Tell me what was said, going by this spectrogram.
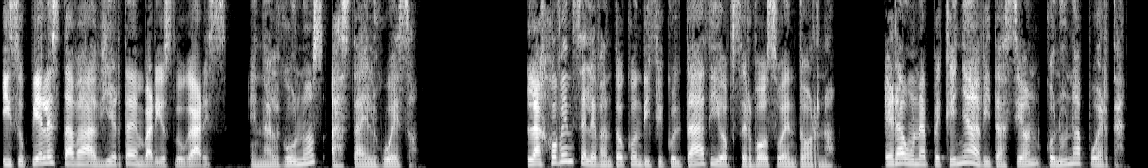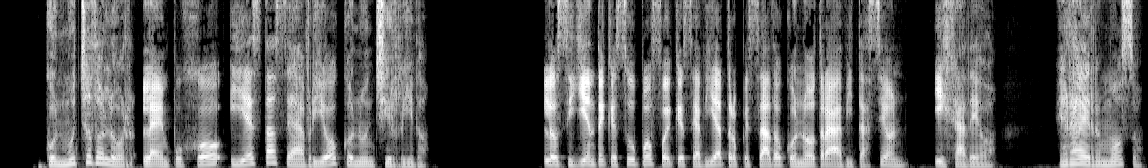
y su piel estaba abierta en varios lugares, en algunos hasta el hueso. La joven se levantó con dificultad y observó su entorno. Era una pequeña habitación con una puerta. Con mucho dolor la empujó y ésta se abrió con un chirrido. Lo siguiente que supo fue que se había tropezado con otra habitación y jadeó. Era hermoso.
